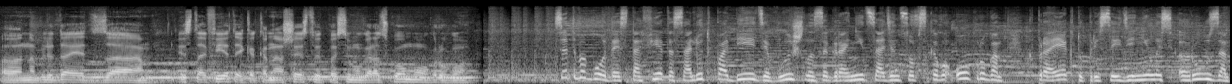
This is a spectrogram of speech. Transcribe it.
э, наблюдают за эстафетой, как она шествует по всему городскому округу. С этого года эстафета «Салют Победе» вышла за границы Одинцовского округа. К проекту присоединилась РУЗа.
